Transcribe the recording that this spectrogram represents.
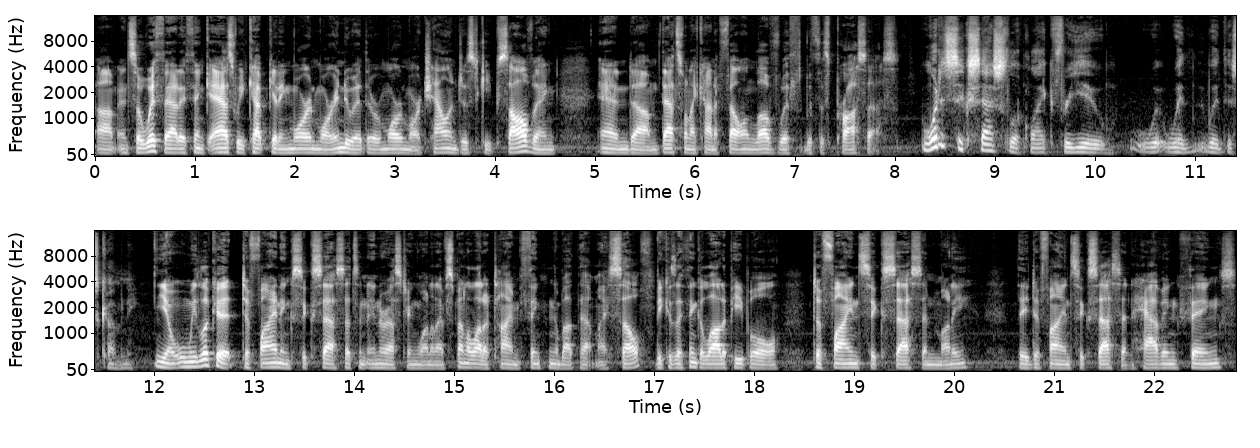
um, and so with that, I think as we kept getting more and more into it, there were more and more challenges to keep solving, and um, that's when I kind of fell in love with with this process. What does success look like for you with, with, with this company? You know, when we look at defining success, that's an interesting one, and I've spent a lot of time thinking about that myself because I think a lot of people define success in money. They define success in having things.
